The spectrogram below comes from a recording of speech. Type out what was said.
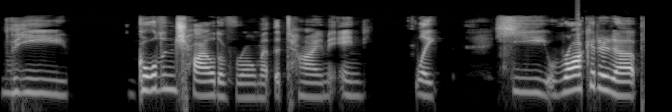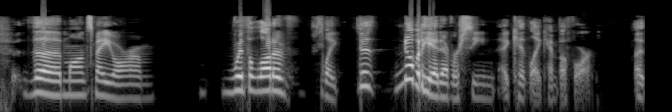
the golden child of Rome at the time, and like he rocketed up the Mons Maiorum with a lot of like the, nobody had ever seen a kid like him before. A,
